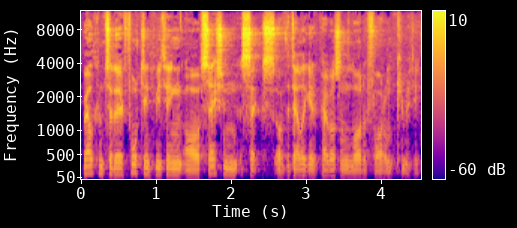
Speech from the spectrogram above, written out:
Welcome to the 14th meeting of Session 6 of the Delegated Powers and Law Reform Committee.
